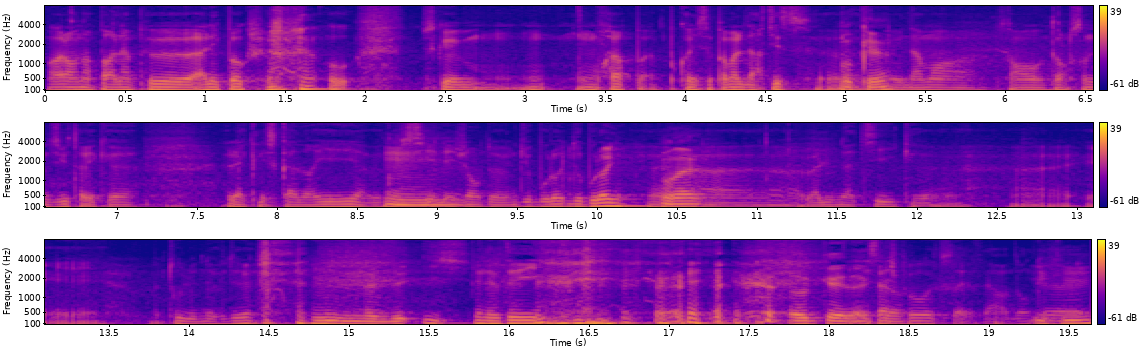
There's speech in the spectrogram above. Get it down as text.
voilà, on en parlait un peu à l'époque, au- parce que mon, frère connaissait pas mal d'artistes, euh, évidemment euh, dans dans le 78 avec euh, avec l'escadrille, avec aussi les gens de, du Boulogne, de Boulogne, euh, Ouais. euh, la Lunatique euh, euh, et tout le 9-2, Une note de I. le 9-2i. Ok, Et ça, je d'accord. peux tout ça faire. Donc, Mhm. euh,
